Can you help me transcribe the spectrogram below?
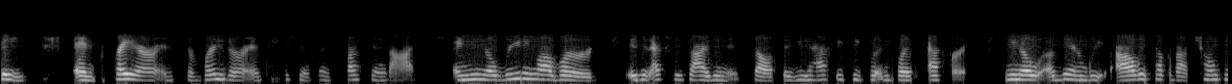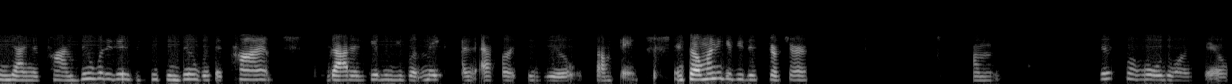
faith and prayer and surrender and patience and trust in God. And you know, reading our words is an exercise in itself that you have to keep putting forth effort you know, again, we I always talk about chunking down your time. Do what it is that you can do with the time God has given you, but make an effort to do something. And so I'm going to give you this scripture um, just to hold on to.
